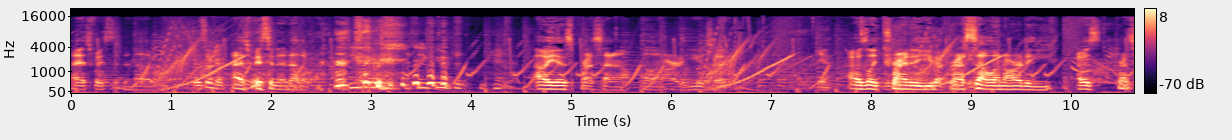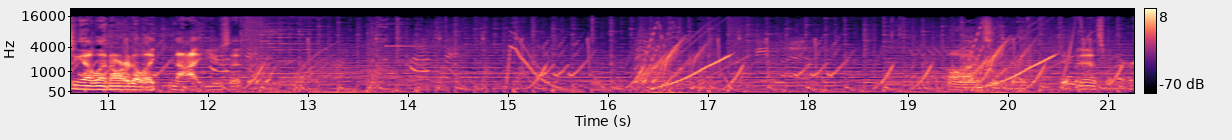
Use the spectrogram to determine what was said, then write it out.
I just wasted another one. It's okay. I just wasted another one. I think you have, I think you have oh, yes, press L- LNR to use it. Yeah. I was like trying to You u- got press 13. LNR to. I was pressing LNR to like not use it. It's whatever.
